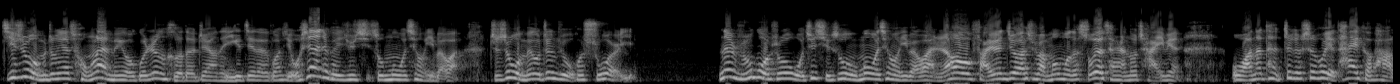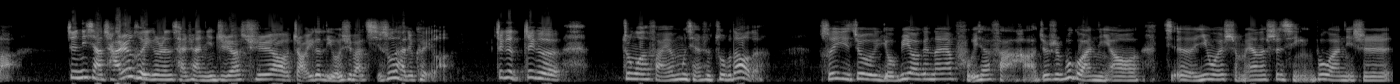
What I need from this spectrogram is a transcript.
即使我们中间从来没有过任何的这样的一个借贷的关系，我现在就可以去起诉默默欠我一百万，只是我没有证据我会输而已。那如果说我去起诉默默欠我一百万，然后法院就要去把默默的所有财产都查一遍，哇，那他这个社会也太可怕了。就你想查任何一个人的财产，你只要需要找一个理由去把起诉他就可以了。这个这个中国的法院目前是做不到的，所以就有必要跟大家普一下法哈。就是不管你要呃因为什么样的事情，不管你是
